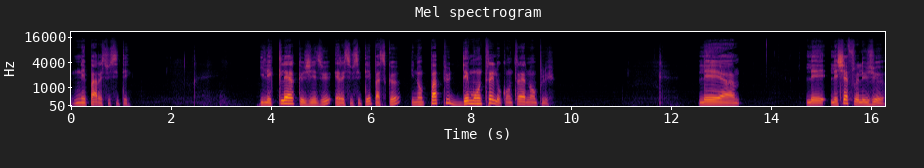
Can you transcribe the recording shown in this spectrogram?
n'est pas ressuscité. Il est clair que Jésus est ressuscité parce qu'ils n'ont pas pu démontrer le contraire non plus. Les, euh, chefs religieux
